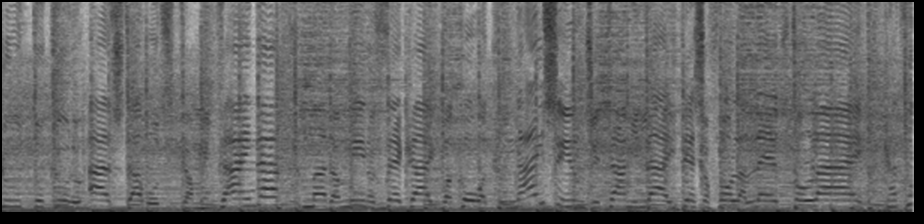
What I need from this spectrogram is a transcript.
グッとくる明日を掴みたいんだ。まだ見ぬ世界は怖くない。信じた未来でしょ。ほらレッツトライ。数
